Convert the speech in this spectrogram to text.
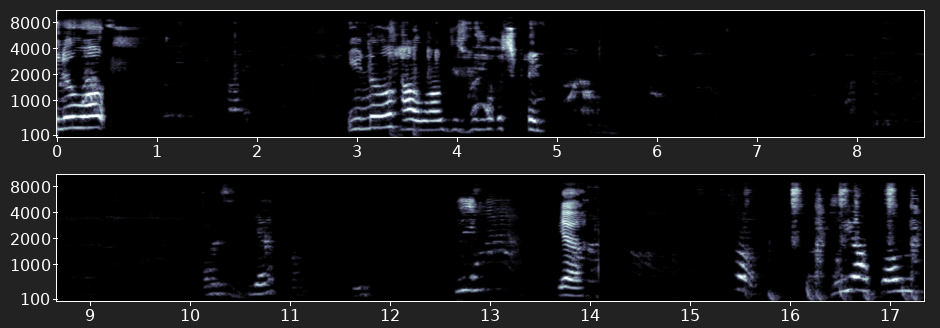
You know what? You know how long this video has been? Yeah? Yeah. So, we are going to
